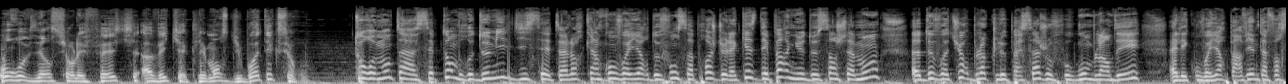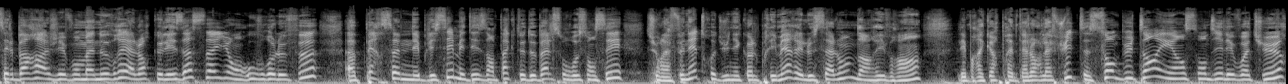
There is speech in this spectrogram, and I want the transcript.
On revient sur les faits avec Clémence Dubois-Texeroux. Tout remonte à septembre 2017, alors qu'un convoyeur de fonds s'approche de la caisse d'épargne de Saint-Chamond. Euh, deux voitures bloquent le passage au fourgon blindé. Euh, les convoyeurs parviennent à forcer le barrage et vont manœuvrer alors que les assaillants ouvrent le feu. Euh, personne n'est blessé, mais des impacts de balles sont recensés sur la fenêtre d'une école primaire et le salon d'un riverain. Les braqueurs prennent alors la fuite sans butin et incendient les voitures.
